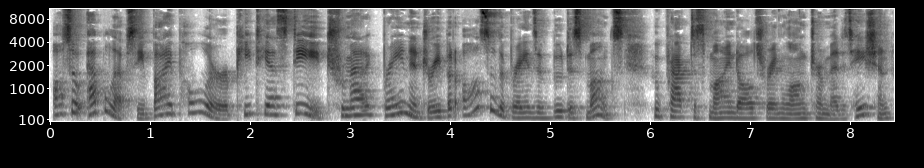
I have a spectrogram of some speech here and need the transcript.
also epilepsy, bipolar, PTSD, traumatic brain injury, but also the brains of Buddhist monks who practice mind altering long term meditation.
